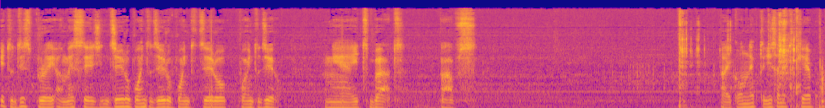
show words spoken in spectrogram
it display a message 0.0.0.0 yeah it's bad perhaps. I connect ethernet cable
